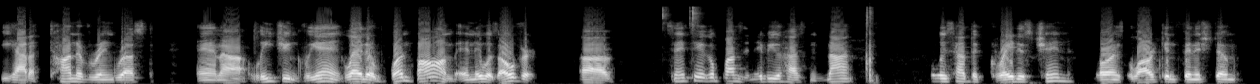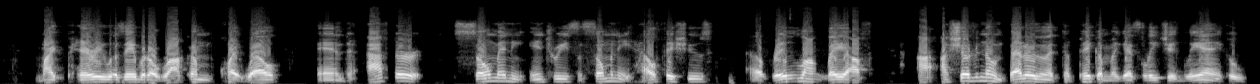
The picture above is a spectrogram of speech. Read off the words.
He had a ton of ring rust, and uh, Li Jingliang landed one bomb, and it was over. Uh, Santiago Ponzinibbio has not always had the greatest chin. Lorenz Larkin finished him. Mike Perry was able to rock him quite well. And after so many injuries and so many health issues, a really long layoff, I, I should have known better than to pick him against Li Jingliang, who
